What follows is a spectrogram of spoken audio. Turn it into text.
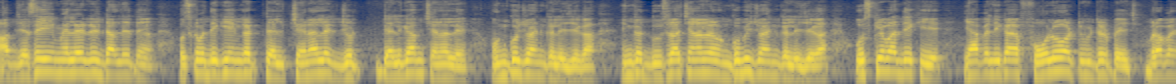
आप जैसे ही ईमेल एड्रेस डाल देते हैं, उसके बाद देखिए इनका चैनल है जो टेलीग्राम चैनल है, उनको ज्वाइन कर लीजिएगा। इनका दूसरा चैनल है, उनको भी ज्वाइन कर लीजिएगा। उसके बाद देखिए, यहाँ पे लिखा है फॉलो और ट्विटर पेज बराबर।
